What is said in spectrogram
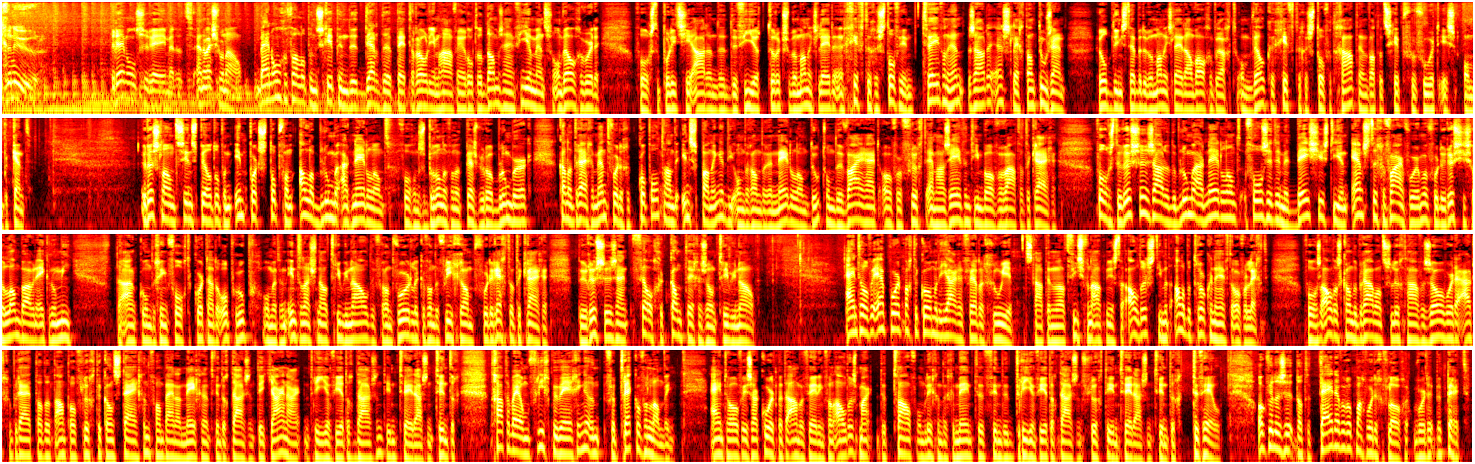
9 uur. Raymond Seré met het NOS-journaal. Bij een ongeval op een schip in de derde petroleumhaven in Rotterdam... zijn vier mensen onwel geworden. Volgens de politie ademden de vier Turkse bemanningsleden een giftige stof in. Twee van hen zouden er slecht aan toe zijn. Hulpdiensten hebben de bemanningsleden aan wal gebracht. Om welke giftige stof het gaat en wat het schip vervoert is onbekend. Rusland zinspeelt op een importstop van alle bloemen uit Nederland. Volgens bronnen van het persbureau Bloomberg kan het dreigement worden gekoppeld aan de inspanningen die onder andere Nederland doet om de waarheid over vlucht MH17 boven water te krijgen. Volgens de Russen zouden de bloemen uit Nederland vol zitten met beestjes die een ernstig gevaar vormen voor de Russische landbouw en economie. De aankondiging volgde kort na de oproep om met een internationaal tribunaal de verantwoordelijke van de vliegramp voor de rechter te krijgen. De Russen zijn fel gekant tegen zo'n tribunaal. Eindhoven Airport mag de komende jaren verder groeien. Het staat in een advies van oud-minister Alders die met alle betrokkenen heeft overlegd. Volgens Alders kan de Brabantse luchthaven zo worden uitgebreid dat het aantal vluchten kan stijgen van bijna 29.000 dit jaar naar 43.000 in 2020. Het gaat daarbij om vliegbewegingen, een vertrek of een landing. Eindhoven is akkoord met de aanbeveling van Alders, maar de 12 omliggende gemeenten vinden 43.000 vluchten in 2020 te veel. Ook willen ze dat de tijden waarop mag worden gevlogen worden beperkt.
